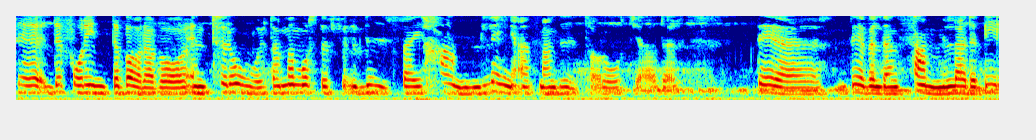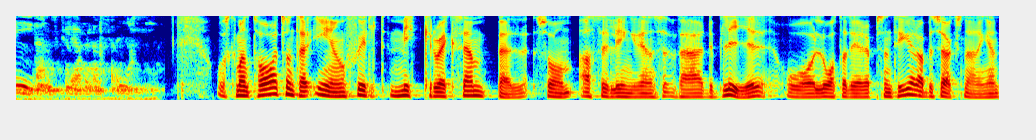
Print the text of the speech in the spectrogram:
det, det, får inte bara vara en tro utan man måste visa i handling att man vidtar åtgärder. Det, det är väl den samlade bilden skulle jag vilja säga. Och ska man ta ett sånt här enskilt mikroexempel som Astrid Lindgrens värld blir och låta det representera besöksnäringen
